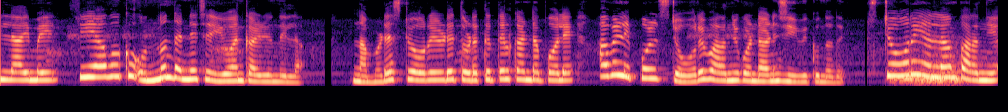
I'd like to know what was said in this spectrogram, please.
ഇല്ലായ്മയിൽ സിയാവോക്ക് ഒന്നും തന്നെ ചെയ്യുവാൻ കഴിയുന്നില്ല. നമ്മുടെ സ്റ്റോറിയുടെ തുടക്കത്തിൽ കണ്ട പോലെ അവൾ ഇപ്പോൾ സ്റ്റോറി പറഞ്ഞുകൊണ്ടാണ് ജീവിക്കുന്നത്. സ്റ്റോറി എല്ലാം പറഞ്ഞ്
